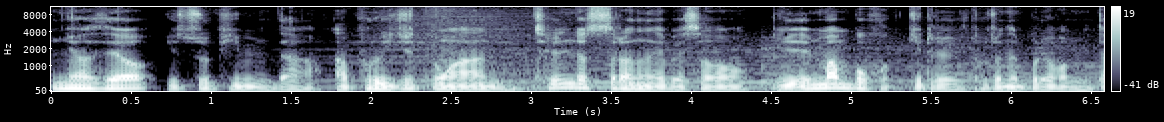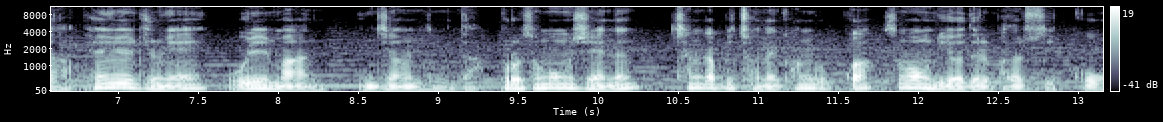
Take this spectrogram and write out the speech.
안녕하세요. 유수비입니다. 앞으로 2주 동안 챌린저스라는 앱에서 1만보 걷기를 도전해보려고 합니다. 평일 중에 5일만 인증하면 됩니다. 앞으로 성공 시에는 참가비 전액 환급과 성공 리워드를 받을 수 있고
